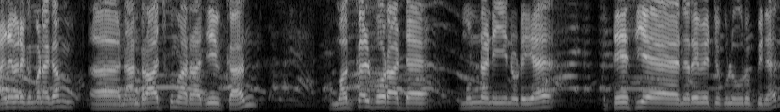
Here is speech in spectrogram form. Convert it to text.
அனைவருக்கும் வணக்கம். நான் ராஜ்குமார் ராஜீவ்காந்த். மக்கள் போராட்ட முன்னணியினுடைய தேசிய நிறைவேற்றுக்குழு உறுப்பினர்.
